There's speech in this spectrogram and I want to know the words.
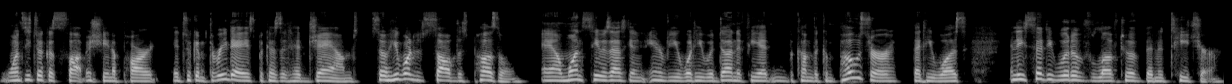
Once he took a slot machine apart, it took him three days because it had jammed. So he wanted to solve this puzzle. And once he was asked in an interview what he would have done if he hadn't become the composer that he was, and he said he would have loved to have been a teacher.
